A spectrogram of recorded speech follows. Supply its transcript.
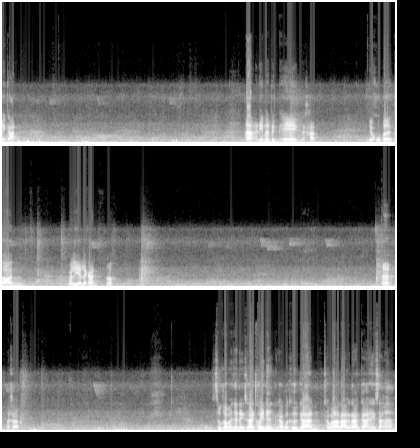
ด้วยกันอ่าอันนี้มันเป็นเพลงนะครับ เดี๋ยวครูเปิดตอนมาเรียนแล้วกันเนาะอ่านะครับ สุขบัญญัติแห่งชาติข้อที่หนึ่งครับก็คือการชำระล้างร่างกายให้สะอาด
